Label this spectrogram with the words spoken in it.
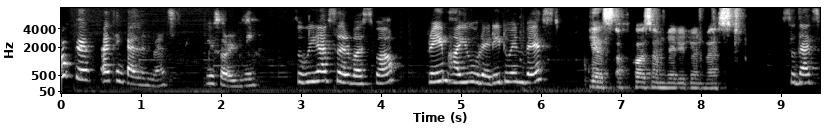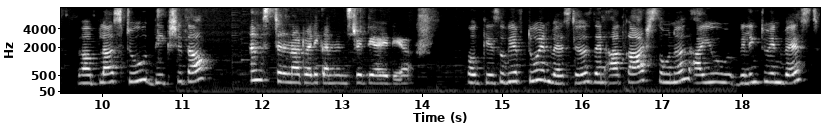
Okay, I think I'll invest. You sold me. So we have Sarvaswa. Prem, are you ready to invest? Yes, of course, I'm ready to invest. So that's uh, plus two. Deekshita? I'm still not very convinced with the idea. Okay, so we have two investors. Then Akash, Sonal, are you willing to invest?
